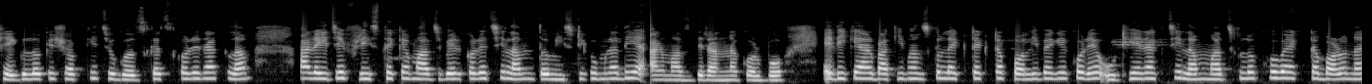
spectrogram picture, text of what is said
সেইগুলোকে সব সবকিছু গোছগাছ করে রাখলাম। আর এই যে ফ্রিজ থেকে মাছ বের করেছিলাম, তো মিষ্টি কুমড়া দিয়ে আর মাছ দিয়ে রান্না করব। এদিকে আর বাকি মাছগুলো একটা একটা পলি ব্যাগে করে উঠিয়ে রাখছিলাম। মাছগুলো খুব একটা বড় না,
